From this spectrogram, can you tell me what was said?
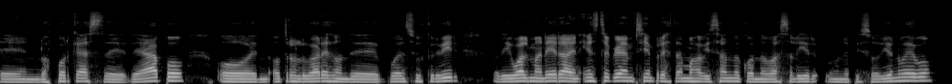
en, los podcasts de, de, Apple o en otros lugares donde pueden suscribir. De igual manera, en Instagram siempre estamos avisando cuando va a salir un episodio nuevo.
